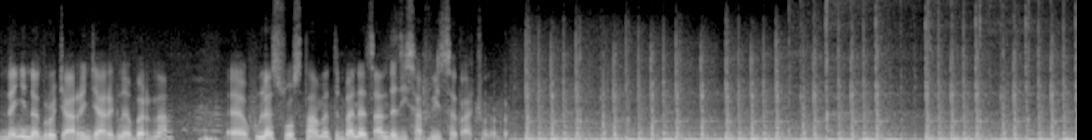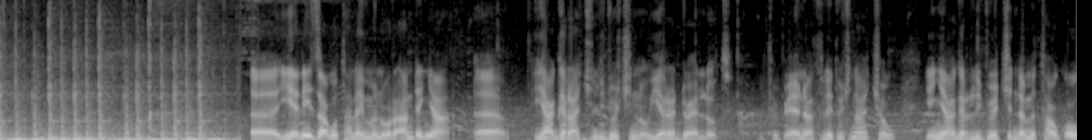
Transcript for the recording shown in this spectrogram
እነኚህ ነገሮች አሬንጅ ያደርግ ነበርና ሁለት ሶስት አመት በነፃ እንደዚህ service ሰጣቸው ነበር። የእኔ እዛ ቦታ ላይ መኖር አንደኛ የሀገራችን ልጆችን ነው እየረዳሁ ያለሁት። ኢትዮጵያውያን አትሌቶች ናቸው። የእኛ ሀገር ልጆች እንደምታውቀው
